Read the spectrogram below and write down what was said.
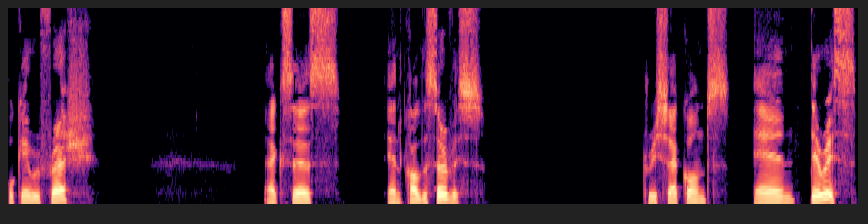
okay refresh access and call the service. Three seconds and there is.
